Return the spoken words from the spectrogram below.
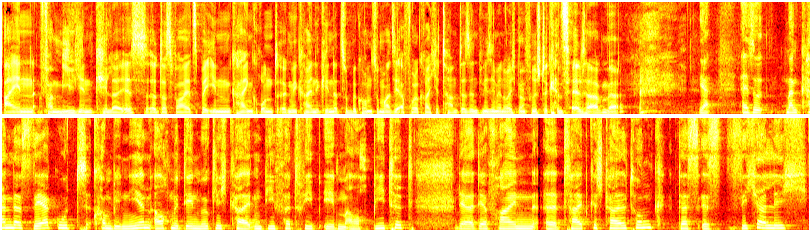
ein Familienkiller ist. Äh, das war jetzt bei Ihnen kein Grund, irgendwie keine Kinder zu bekommen, zumal Sie erfolgreiche Tante sind, wie Sie mir neulich beim Frühstück erzählt haben. Ja, ja also man kann das sehr gut kombinieren, auch mit den Möglichkeiten, die Vertrieb eben auch bietet, der, der freien äh, Zeitgestaltung. Das ist sicherlich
